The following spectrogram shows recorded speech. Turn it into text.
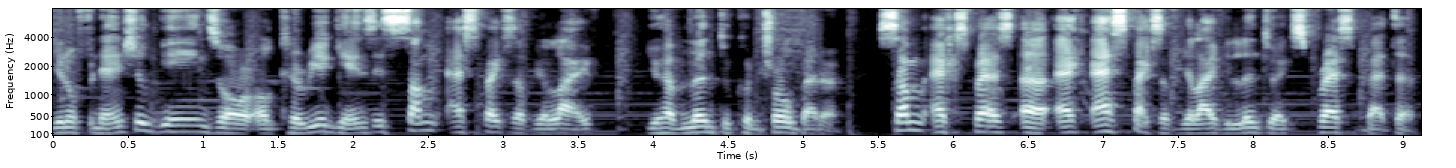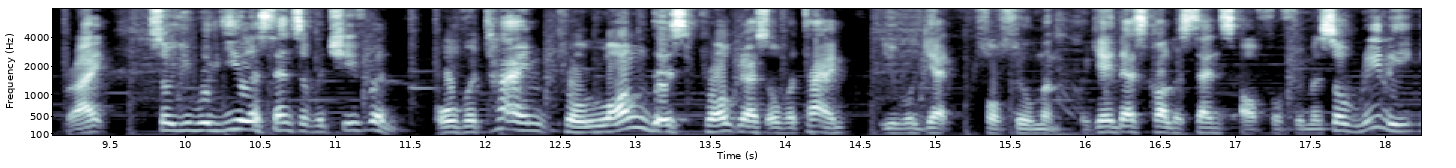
you know, financial gains or, or career gains. It's some aspects of your life you have learned to control better. Some aspects, uh, aspects of your life you learn to express better, right? So you will yield a sense of achievement. Over time, prolong this progress over time, you will get fulfillment. Okay, that's called a sense of fulfillment. So really,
